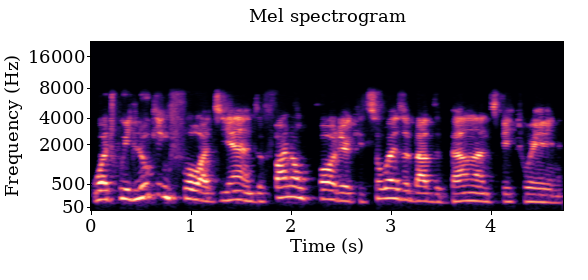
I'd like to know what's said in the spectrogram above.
what we're looking for at the end, the final product, it's always about the balance between,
